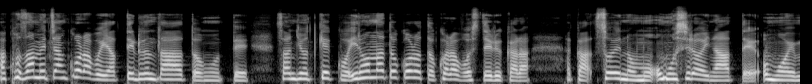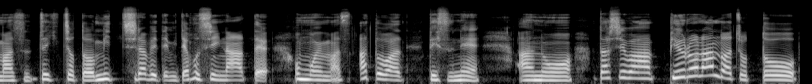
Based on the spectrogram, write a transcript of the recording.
あ、小ザメちゃんコラボやってるんだと思って、サンリオって結構いろんなところとコラボしてるから、なんかそういうのも面白いなって思います。ぜひちょっとみ、調べてみてほしいなって思います。あとはですね、あの、私はピューロランドはちょっと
